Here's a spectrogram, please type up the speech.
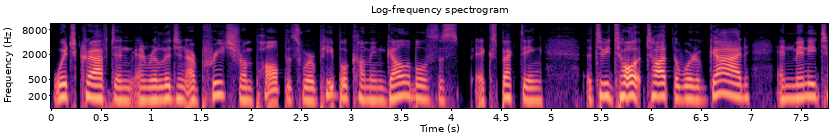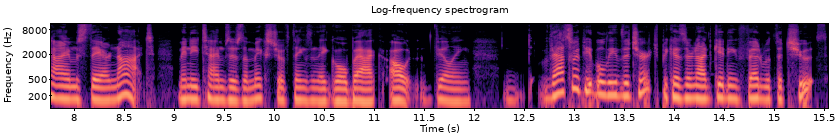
witchcraft and, and religion are preached from pulpits where people come in gullible, expecting to be taught, taught the word of God, and many times they are not. Many times there's a mixture of things, and they go back out feeling. That's why people leave the church because they're not getting fed with the truth,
